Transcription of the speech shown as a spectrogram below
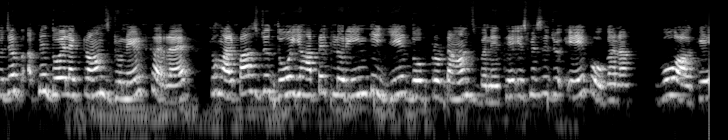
तो जब अपने दो इलेक्ट्रॉन्स डोनेट कर रहा है तो हमारे पास जो दो यहाँ पे क्लोरीन के ये दो प्रोटॉन्स बने थे, इसमें से जो एक होगा ना, वो आके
